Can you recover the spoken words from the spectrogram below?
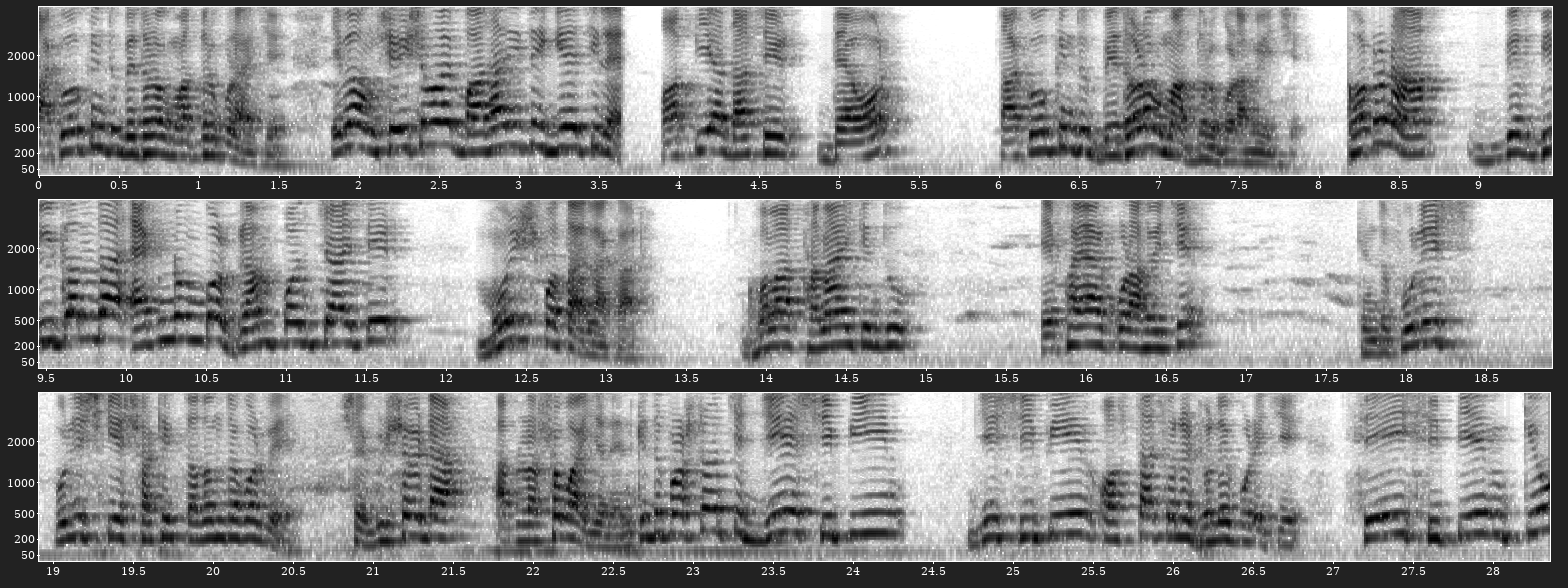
তাকেও কিন্তু বেধড়ক মারধর করা এবং সেই সময় বাধা দিতে গিয়েছিলেন পাপিয়া দাসের দেওর, তাকেও কিন্তু বেধড়ক মারধর করা হয়েছে। ঘটনা বিলকান্দা এক নম্বর গ্রাম পঞ্চায়েতের মহিষপতা এলাকার। ঘোলা থানায় কিন্তু এফআইআর করা হয়েছে। কিন্তু পুলিশ পুলিশ কি সঠিক তদন্ত করবে সে বিষয়টা আপনারা সবাই জানেন। কিন্তু প্রশ্ন হচ্ছে, যে সিপিএম যে সিপিএম অস্তাচলে ঢলে পড়েছে, সেই সিপিএমকেও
